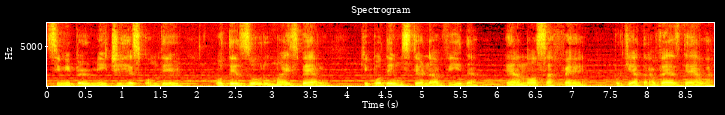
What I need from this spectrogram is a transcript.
Se me permite responder, o tesouro mais belo que podemos ter na vida é a nossa fé, porque através dela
